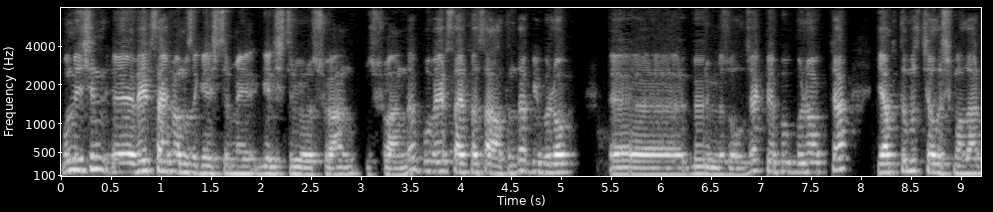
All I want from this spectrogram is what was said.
Bunun için e, web sayfamızı geliştiriyoruz şu an şu anda. Bu web sayfası altında bir blog e, bölümümüz olacak ve bu blogda yaptığımız çalışmalar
